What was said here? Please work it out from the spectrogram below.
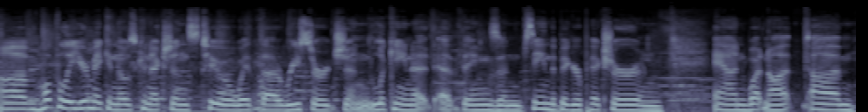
Um, hopefully, you're making those connections too with uh, research and looking at, at things and seeing the bigger picture and and whatnot. Um,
